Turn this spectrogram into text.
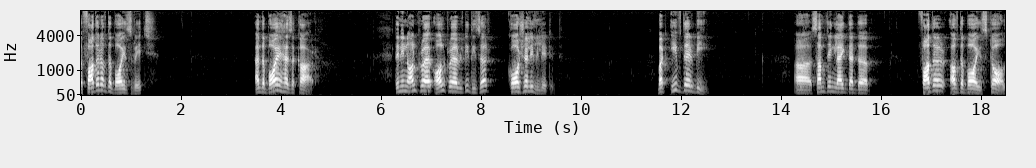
the father of the boy is rich and the boy has a car, then in all, all probability these are causally related. But if there be uh, something like that the father of the boy is tall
